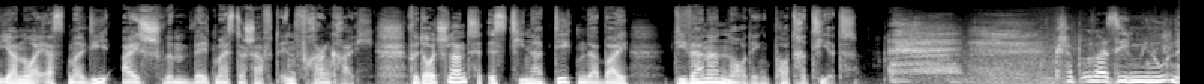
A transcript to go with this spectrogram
Januar erstmal die Eisschwimm-Weltmeisterschaft in Frankreich. Für Deutschland ist Tina Deken dabei, die Werner Nording porträtiert. Knapp über sieben Minuten.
